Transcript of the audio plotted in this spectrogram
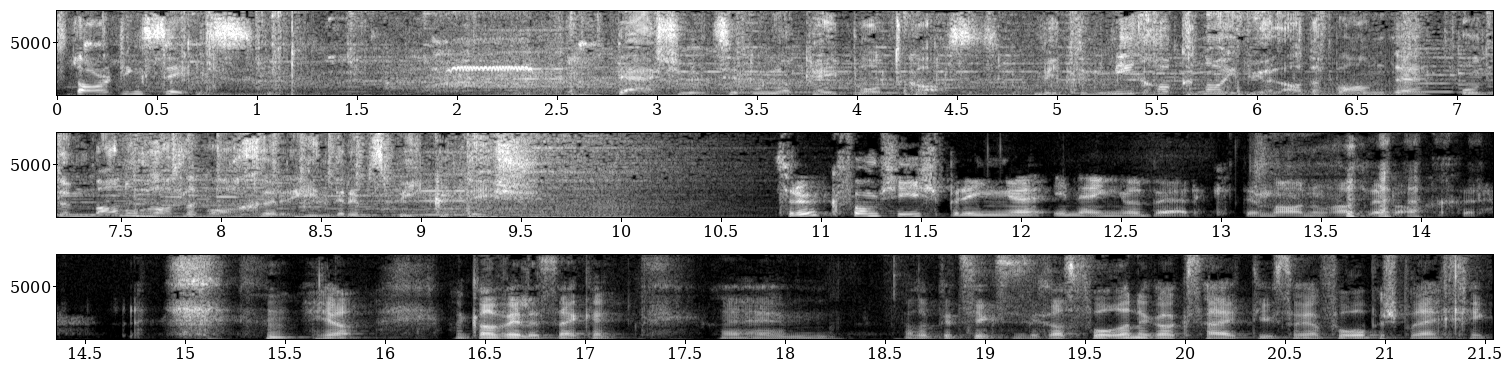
Starting Six. Der Schweizer UJK Podcast. Mit dem Micha Kneubühl an der Bande und dem Manu Haslebacher hinter dem Speakertisch. Zurück vom Skispringen in Engelberg, der Manu Haslebacher. ja, man kann wollte sagen, ähm, oder beziehungsweise ich habe es vorhin gesagt in unserer Vorbesprechung,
